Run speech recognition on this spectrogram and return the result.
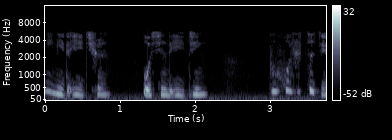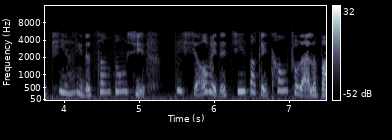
腻腻的一圈，我心里一惊。不会是自己屁眼里的脏东西被小伟的鸡巴给掏出来了吧？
